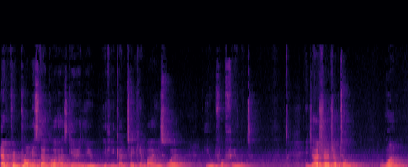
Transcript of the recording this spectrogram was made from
Every promise that God has given you, if you can take Him by His word, He will fulfill it. In Joshua chapter 1,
